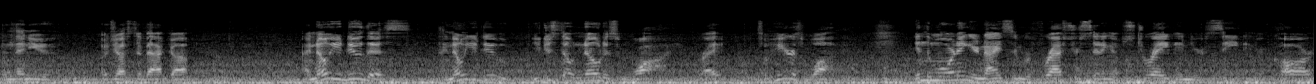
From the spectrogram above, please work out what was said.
And then you adjust it back up. I know you do this. I know you do. You just don't notice why, right? So here's why. In the morning, you're nice and refreshed. You're sitting up straight in your seat in your car.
